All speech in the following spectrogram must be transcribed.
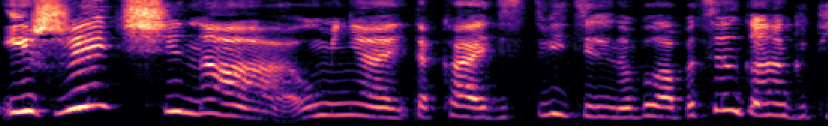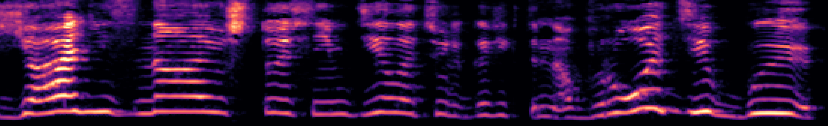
И женщина, у меня такая действительно была пациентка, она говорит, я не знаю, что с ним делать, Ольга Викторовна. Вроде бы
